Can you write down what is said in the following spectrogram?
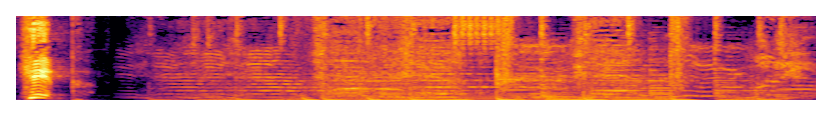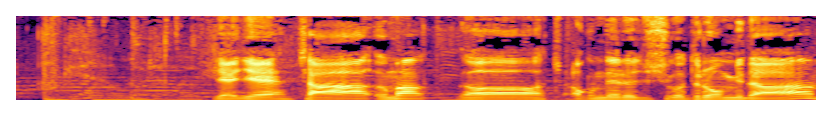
힙! 예, 예. 자, 음악, 어, 조금 내려주시고 들어옵니다.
